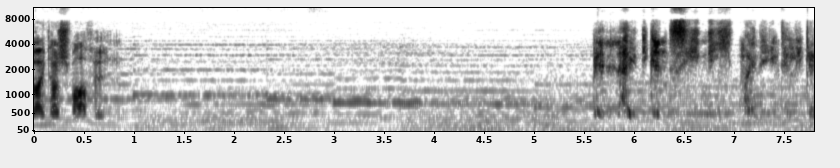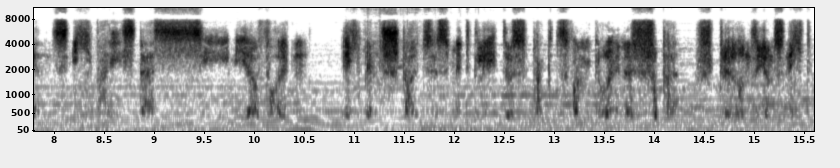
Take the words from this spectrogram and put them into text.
Weiter schwafeln. Beleidigen Sie nicht meine Intelligenz. Ich weiß, dass Sie mir folgen. Ich bin stolzes Mitglied des Pakts von Grüne Schuppe. Stören Sie uns nicht.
